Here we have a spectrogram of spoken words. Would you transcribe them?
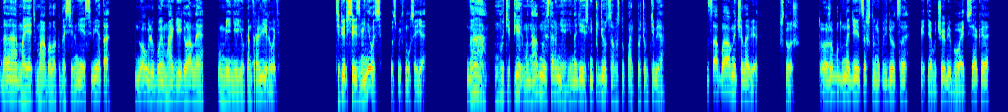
Да, моя тьма была куда сильнее света, но в любой магии главное — умение ее контролировать. «Теперь все изменилось?» — усмехнулся я. «Да, ну теперь мы на одной стороне, и, надеюсь, не придется выступать против тебя». Забавный человек. Что ж, тоже буду надеяться, что не придется, хотя в учебе бывает всякое.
